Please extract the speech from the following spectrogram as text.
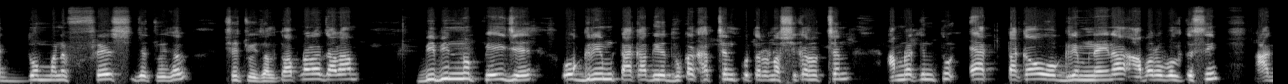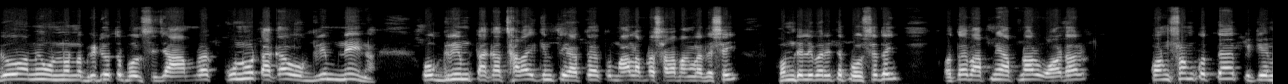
একদম মানে ফ্রেশ যে চুইঝাল সেই চুইঝাল তো আপনারা যারা বিভিন্ন পেজে অগ্রিম টাকা দিয়ে ধোকা খাচ্ছেন, প্রতারণার শিকার হচ্ছেন, আমরা কিন্তু এক টাকাও অগ্রিম নেই না। আবারও বলতেছি, আগেও আমি অন্য অন্য ভিডিওতে বলছি যে আমরা কোনো টাকা অগ্রিম নেই না। অগ্রিম টাকা ছাড়াই কিন্তু এত এত মাল আমরা সারা বাংলাদেশেই হোম ডেলিভারিতে পৌঁছে দেই। অতএব আপনি আপনার অর্ডার কনফার্ম করতে পিটিএম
